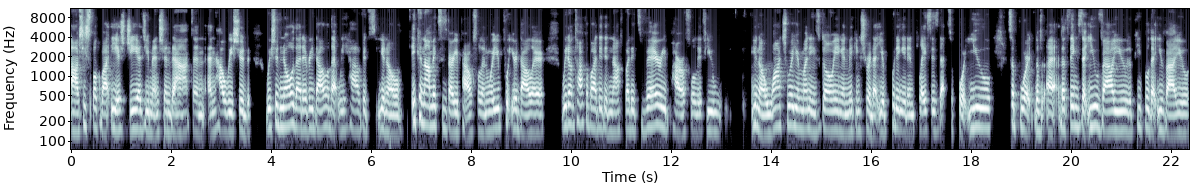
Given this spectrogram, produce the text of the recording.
Uh, she spoke about ESG, as you mentioned that, and and how we should we should know that every dollar that we have, it's you know, economics is very powerful, and where you put your dollar, we don't talk about it enough, but it's very powerful if you you know watch where your money is going and making sure that you're putting it in places that support you support the uh, the things that you value the people that you value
